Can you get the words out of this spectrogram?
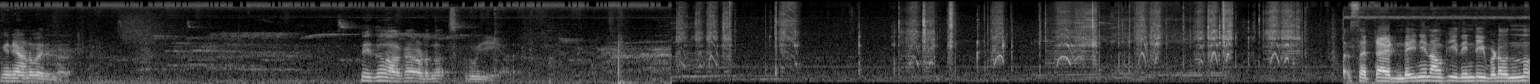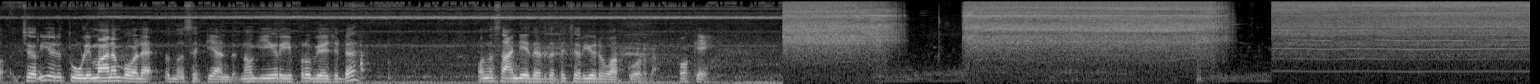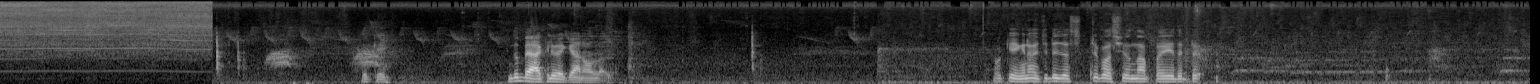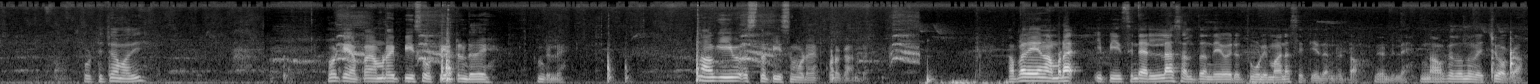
ഇങ്ങനെയാണ് വരുന്നത്. അപ്പം ഇത് നോക്കാം അവിടെ നിന്ന് സ്ക്രൂ ചെയ്യാം സെറ്റായിട്ടുണ്ട് ഇനി നമുക്ക് ഇതിന്റെ ഇവിടെ ഒന്ന് ചെറിയൊരു തുളിമാനം പോലെ ഒന്ന് സെറ്റ് ചെയ്യാനുണ്ട്. നമുക്ക് ഈ റീപ്പർ ഉപയോഗിച്ചിട്ട് ഒന്ന് സാൻഡ് ചെയ്തെടുത്തിട്ട് ചെറിയൊരു വർക്ക് കൊടുക്കാം. Okay okay. ഇത് ബാക്കിൽ വെക്കാനുള്ളത്. ഓക്കെ ഇങ്ങനെ വെച്ചിട്ട് ജസ്റ്റ് പശു ഒന്ന് അപ്ലൈ ചെയ്തിട്ട് പൊട്ടിച്ചാൽ മതി. ഓക്കെ അപ്പോൾ നമ്മുടെ ഈ പീസ് ഒട്ടിയിട്ടുണ്ട് ഉണ്ടല്ലേ നമുക്ക് ഈ വസ്തു പീസും കൂടെ കൊടുക്കാനുണ്ട് അപ്പോൾ അതേ നമ്മുടെ ഈ പീസിന്റെ എല്ലാ സ്ഥലത്തും എന്തേ ഒരു തൂളിമാന സെറ്റ് ചെയ്തിട്ടുണ്ട് കേട്ടോ ഇതുണ്ടല്ലേ നമുക്കിതൊന്ന് വെച്ച് നോക്കാം.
